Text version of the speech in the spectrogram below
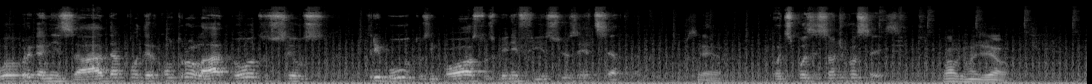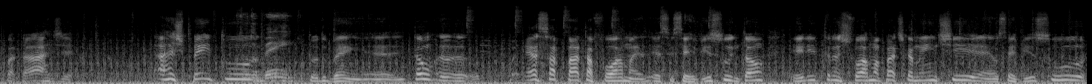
organizada, poder controlar todos os seus tributos, impostos, benefícios e etc. Certo. Estou à disposição de vocês. Cláudio Rangel. Boa tarde. A respeito. Tudo bem? Tudo bem. É, então, essa plataforma, esse serviço, então, ele transforma praticamente é, o serviço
